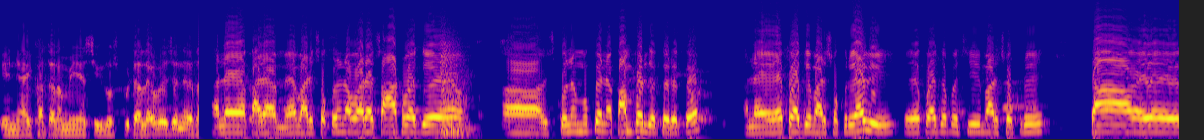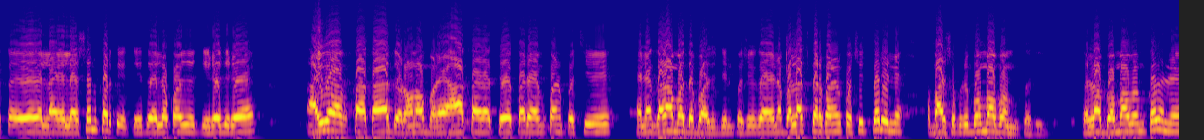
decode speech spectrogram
એ ન્યાય ખાતર અમે અહીંયા સિવિલ હોસ્પિટલ આવે છે અને અને મેં મારી છોકરીને સવારે આઠ વાગે સ્કૂલે મૂકીને કામ પર જતો રહેતો. અને એક વાગે મારી છોકરી આવી એક વાગે પછી મારી છોકરી ત્યાં લેસન કરતી હતી. તો એ લોકો ધીરે ધીરે આવ્યા કાકા ધોરણો ભણે આ કરે તે કરે એમ કરીને પછી એને ગળામાં દબાવી દીધી. પછી એને બલાત્કાર કરવાની કોશિશ કરીને મારી છોકરી બમાબમ કરી. પેલા બમાબમ કરીને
